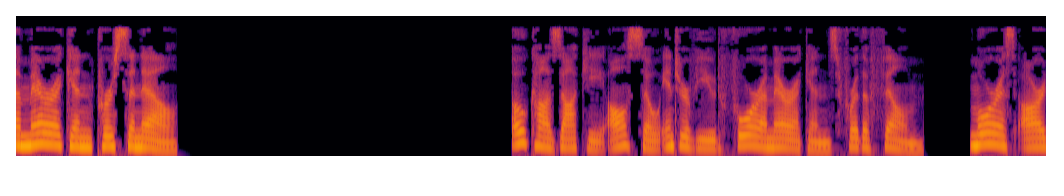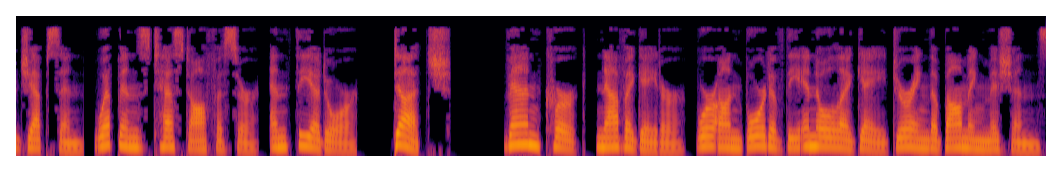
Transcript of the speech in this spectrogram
American personnel Okazaki also interviewed four Americans for the film. Morris R. Jeppson, weapons test officer, and Theodore Dutch Van Kirk, navigator, were on board of the Enola Gay during the bombing missions.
